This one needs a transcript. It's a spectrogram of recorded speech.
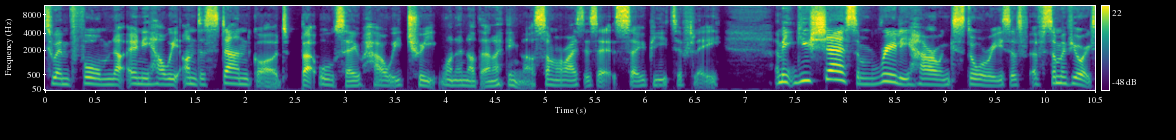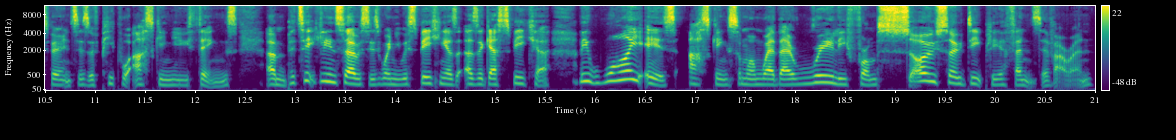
to inform not only how we understand God, but also how we treat one another. And I think that summarizes it so beautifully. I mean, you share some really harrowing stories of, of some of your experiences of people asking you things, um, particularly in services when you were speaking as, as a guest speaker. I mean, why is asking someone where they're really from so, so deeply offensive, Arun?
